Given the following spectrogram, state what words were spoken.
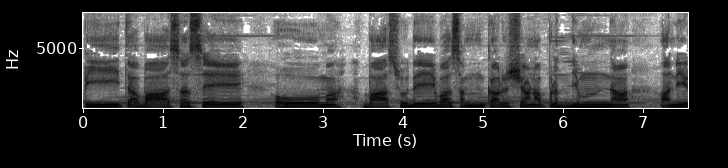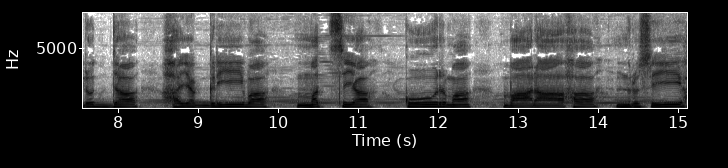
पीतवाससे ॐ वासुदेवसङ्कर्षणप्रद्युम्न अनिरुद्ध हयग्रीव मत्स्य कूर्म वाराह नृसिंह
